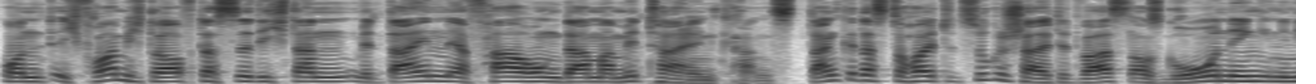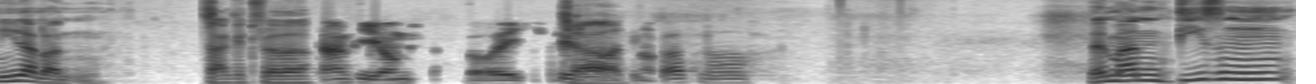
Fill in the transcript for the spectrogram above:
und ich freue mich drauf, dass du dich dann mit deinen Erfahrungen da mal mitteilen kannst. Danke, dass du heute zugeschaltet warst aus Groningen in den Niederlanden. Danke, Trevor. Danke, Jungs. Danke euch. Viel Ciao. Spaß noch. Spaß noch. Wenn man diesen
